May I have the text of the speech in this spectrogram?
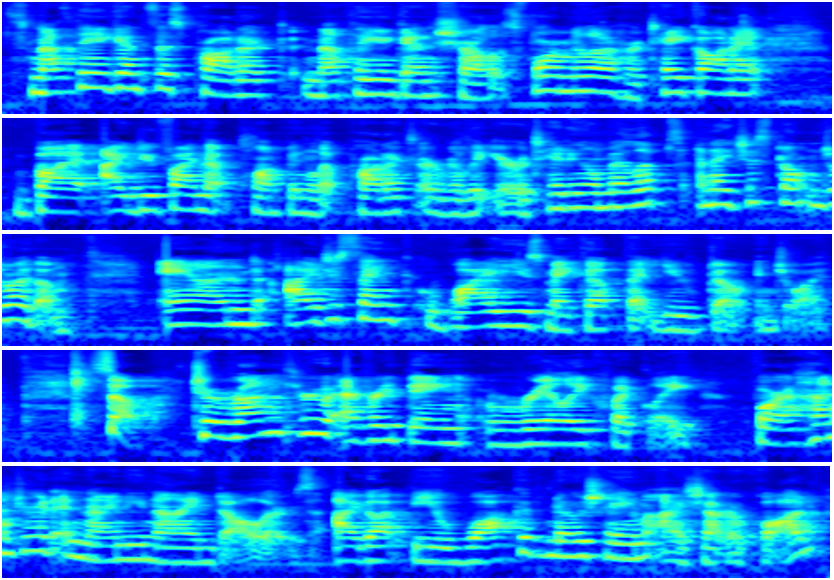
It's nothing against this product, nothing against Charlotte's formula, her take on it, but I do find that plumping lip products are really irritating on my lips and I just don't enjoy them. And I just think why use makeup that you don't enjoy? So to run through everything really quickly, for $199, I got the Walk of No Shame eyeshadow quad,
